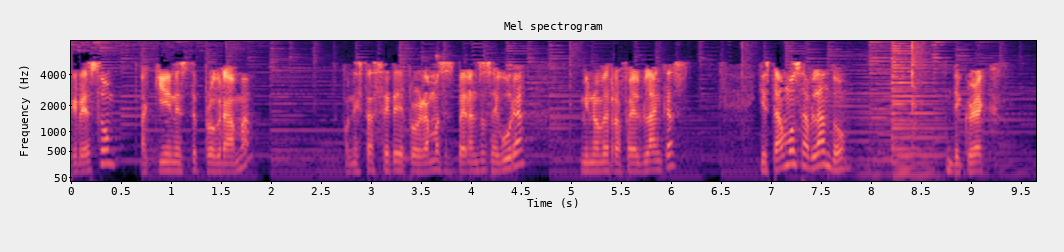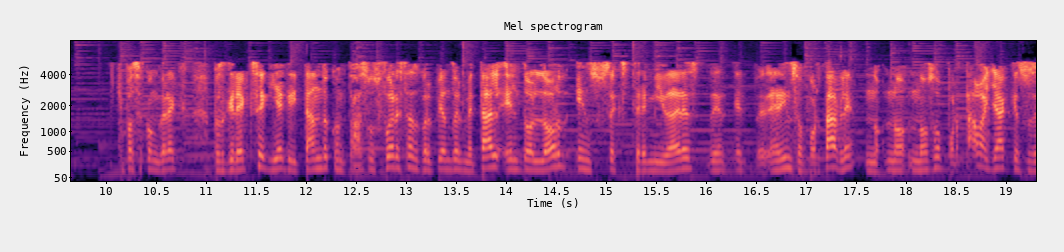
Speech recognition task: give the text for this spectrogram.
regreso aquí en este programa, con esta serie de programas Esperanza Segura. Mi nombre es Rafael Blancas y estábamos hablando de Greg. ¿Qué pasó con Greg? Pues Greg seguía gritando con todas sus fuerzas, golpeando el metal. El dolor en sus extremidades de- eh, era insoportable. No, no, no soportaba ya que sus,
